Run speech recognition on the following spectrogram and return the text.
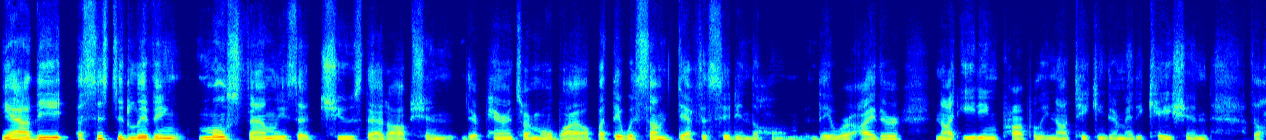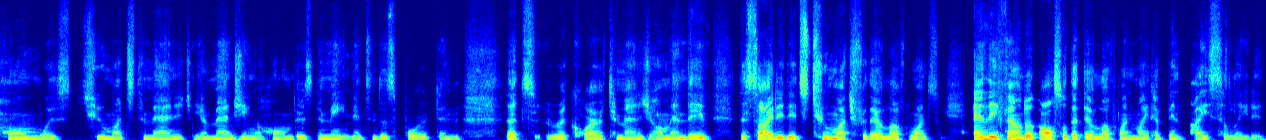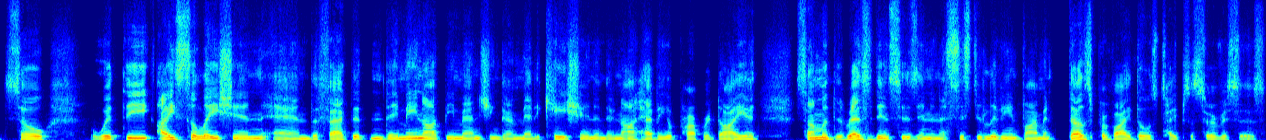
Yeah, the assisted living, most families that choose that option, their parents are mobile, but there was some deficit in the home. They were either not eating properly, not taking their medication. The home was too much to manage. You know, managing a home, there's the maintenance and the support, and that's required to manage a home. And they've decided it's too much for their loved ones. And they found out also that their loved one might have been isolated. So with the isolation and the fact that they may not be managing their medication and they're not having a proper diet, some of the residences in an assisted living environment does provide those types of services.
